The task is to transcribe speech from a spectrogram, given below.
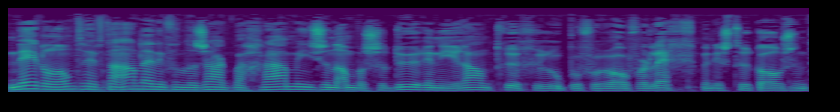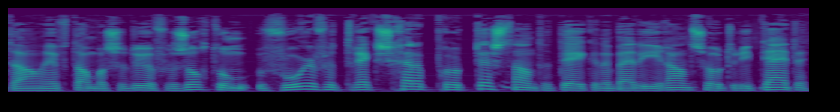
Nederland heeft naar aanleiding van de zaak Bahrami zijn ambassadeur in Iran teruggeroepen voor overleg. Minister Roosentaal heeft de ambassadeur verzocht om voor vertrek scherp protest aan te tekenen bij de Iraanse autoriteiten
